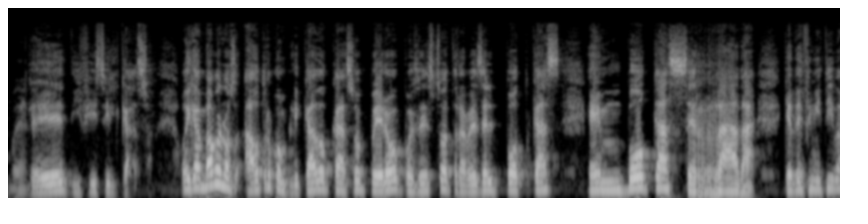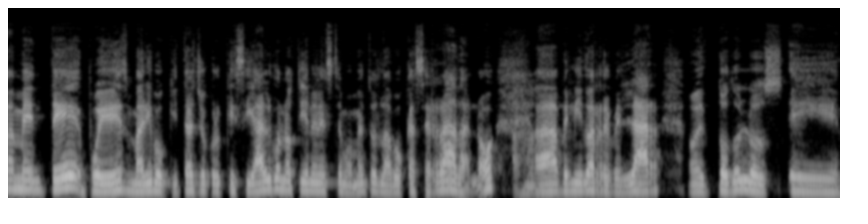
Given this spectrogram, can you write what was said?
Bueno. Qué difícil caso. Oigan, vámonos a otro complicado caso, pero pues esto a través del podcast en boca cerrada, que definitivamente, pues Mari Boquitas, yo creo que si algo no tiene en este momento es la boca cerrada, ¿no? Ajá. Ha venido a revelar eh, todos los... eh,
